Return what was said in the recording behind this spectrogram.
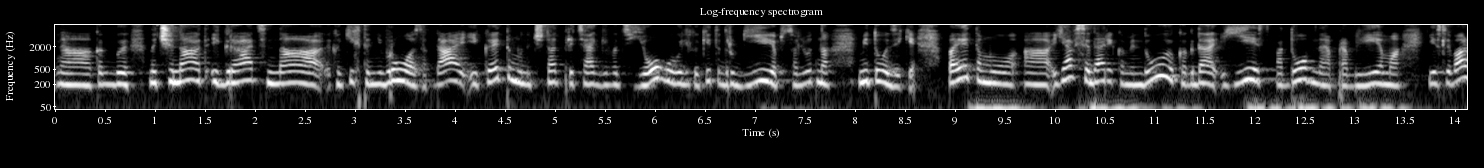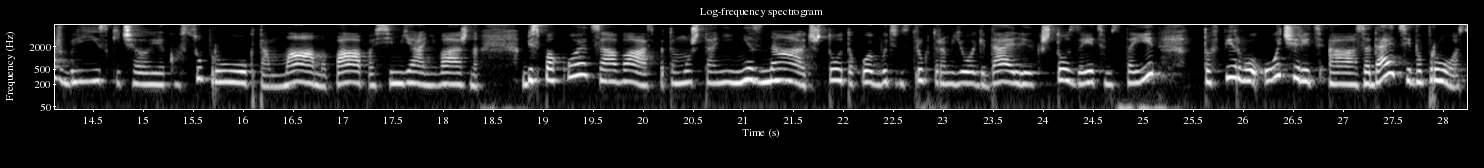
а, как бы начинают играть на каких-то неврозах, да, и к этому начинают притягивать йогу или какие-то другие абсолютно методики. Поэтому а, я всегда рекомендую, когда есть подобная проблема, если ваш близкий человек, супруг, друг, там мама, папа, семья, неважно, беспокоятся о вас, потому что они не знают, что такое быть инструктором йоги, да, или что за этим стоит, то в первую очередь а, задайте вопрос.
